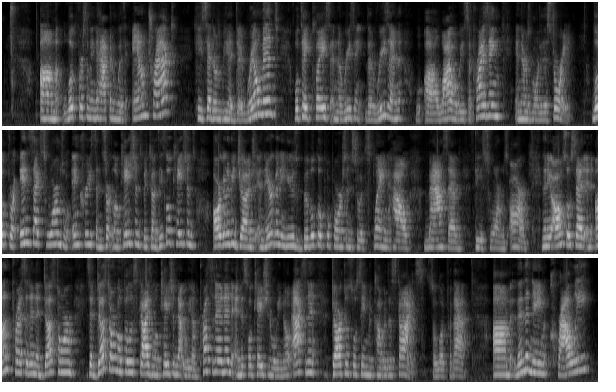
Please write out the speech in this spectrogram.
Um, look for something to happen with Amtrak. He said there will be a derailment will take place, and the reason the reason uh, why will be surprising. And there's more to this story. Look for insect swarms will increase in certain locations because these locations are going to be judged and they're going to use biblical proportions to explain how massive these swarms are. And then he also said an unprecedented dust storm. He said dust storm will fill the skies in location that will be unprecedented, and this location will be no accident. Darkness will seem to cover the skies. So look for that. Um, then the name Crowley,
